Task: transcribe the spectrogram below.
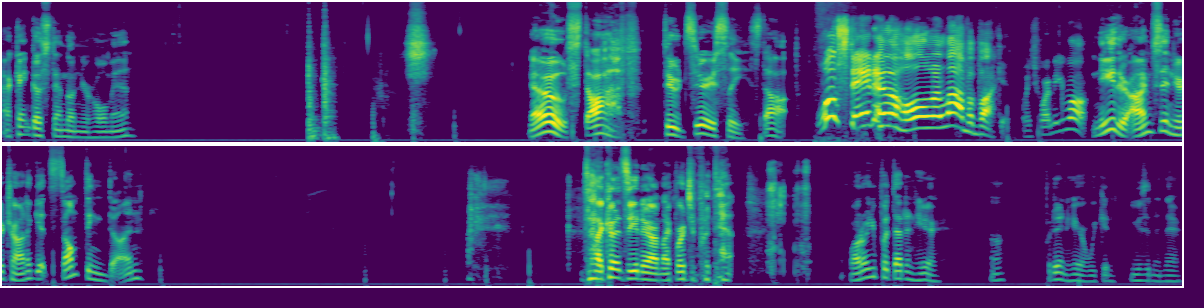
I can't go stand on your hole, man. No, stop, dude. Seriously, stop. We'll stand in the hole or lava bucket. Which one do you want? Neither. I'm sitting here trying to get something done. I couldn't see it there. I'm like, where'd you put that? Why don't you put that in here? Huh? Put it in here. We can use it in there.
